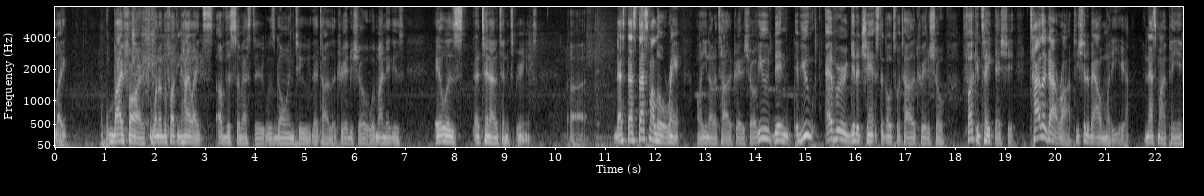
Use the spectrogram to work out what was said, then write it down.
like by far one of the fucking highlights of this semester was going to that Tyler Creator show with my niggas. It was a 10 out of 10 experience. Uh, that's that's that's my little rant on you know the Tyler Creator show. If you didn't, if you ever get a chance to go to a Tyler Creator show, fucking take that shit. Tyler got robbed. He should have been album of the year, and that's my opinion.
